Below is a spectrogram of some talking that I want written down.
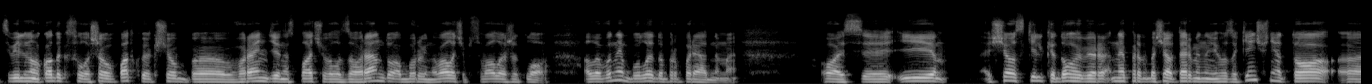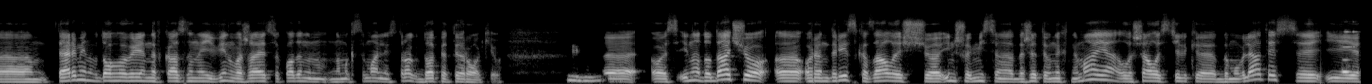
цивільного кодексу лише у випадку, якщо б в оренді не сплачували за оренду або руйнували чи псували житло, але вони були добропорядними. Ось і ще оскільки договір не передбачав терміну його закінчення, то е, термін в договорі не вказаний. Він вважається укладеним на максимальний строк до 5 років. Е, Ось і на додачу е, орендарі сказали, що іншого місця, де жити в них немає, лишалось тільки домовлятись, і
